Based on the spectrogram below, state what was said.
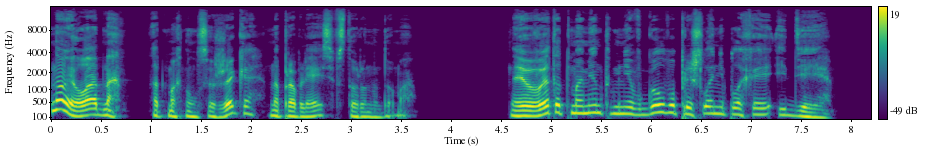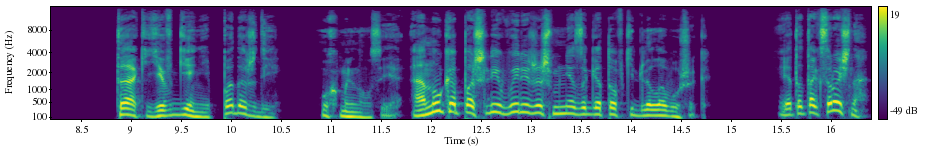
Ну и ладно, — отмахнулся Жека, направляясь в сторону дома. И в этот момент мне в голову пришла неплохая идея. «Так, Евгений, подожди», — ухмыльнулся я. «А ну-ка, пошли, вырежешь мне заготовки для ловушек». «Это так срочно?»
